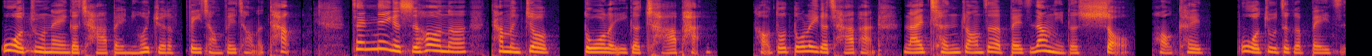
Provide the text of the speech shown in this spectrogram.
握住那一个茶杯，你会觉得非常非常的烫。在那个时候呢，他们就。多了一个茶盘，好多多了一个茶盘来盛装这个杯子，让你的手好可以握住这个杯子，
